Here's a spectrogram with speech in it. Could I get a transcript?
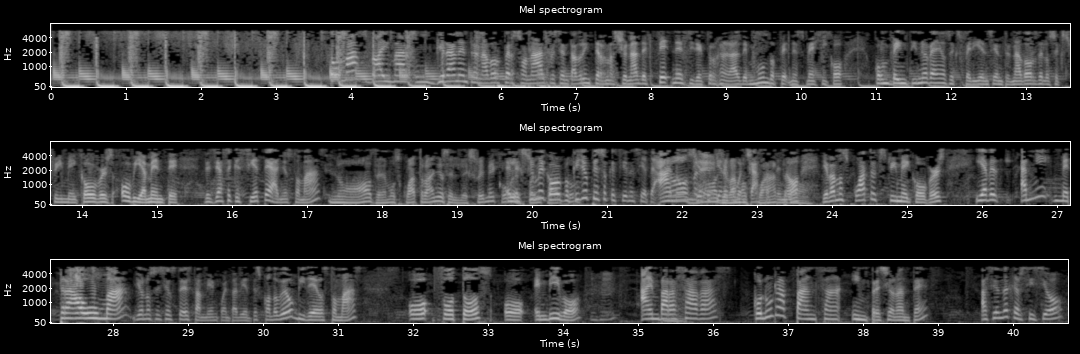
Thank you. Un gran entrenador personal, presentador internacional de fitness, director general de Mundo Fitness México, con 29 años de experiencia, entrenador de los Extreme Makeovers, obviamente, desde hace que 7 años, Tomás. No, tenemos cuatro años el Extreme Makeover. El Extreme ¿Fue Makeover, tanto? porque yo pienso que tiene 7. Ah, No, no, siete tiene como en llevamos Cásate, cuatro. ¿no? Llevamos cuatro Extreme Makeovers. Y a ver, a mí me trauma, yo no sé si a ustedes también cuentavientes, cuando veo videos, Tomás, o fotos, o en vivo, a embarazadas con una panza impresionante, haciendo ejercicio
